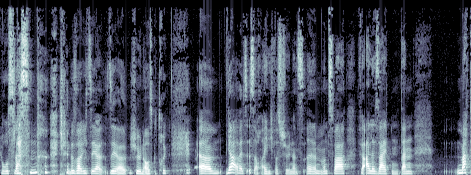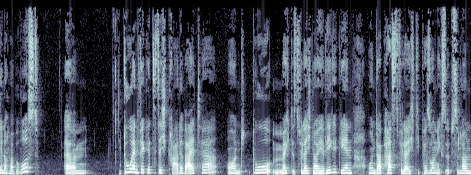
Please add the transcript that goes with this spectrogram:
loslassen. Ich finde, das habe ich sehr, sehr schön ausgedrückt. Ähm, ja, aber es ist auch eigentlich was Schönes. Ähm, und zwar für alle Seiten. Dann mach dir nochmal bewusst, ähm, du entwickelst dich gerade weiter und du möchtest vielleicht neue Wege gehen und da passt vielleicht die Person XY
